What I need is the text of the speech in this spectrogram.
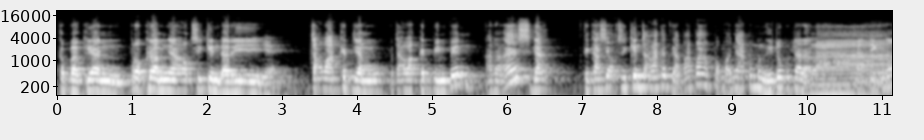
kebagian programnya oksigen dari Iya. Cak Wakit yang Cak Wakit pimpin ada es nggak dikasih oksigen Cak Wakit nggak apa-apa. Pokoknya aku menghidup udah lah. Cak Tikno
